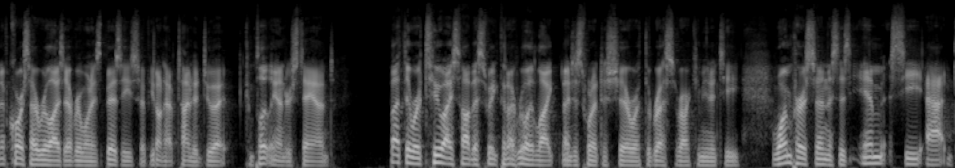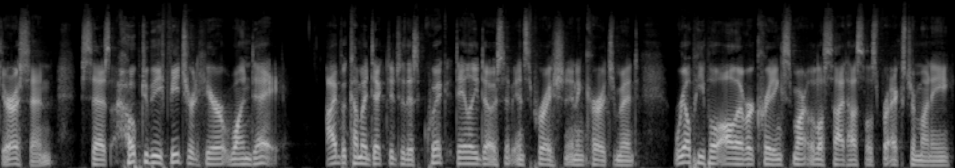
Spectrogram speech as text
And of course, I realize everyone is busy, so if you don't have time to do it, completely understand. But there were two I saw this week that I really liked, and I just wanted to share with the rest of our community. One person, this is MC at Garrison, says, Hope to be featured here one day. I've become addicted to this quick daily dose of inspiration and encouragement. Real people all over creating smart little side hustles for extra money.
